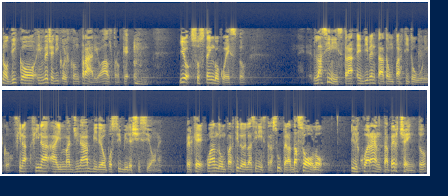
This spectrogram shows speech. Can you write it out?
No, dico, invece dico il contrario, altro che io sostengo questo. La sinistra è diventata un partito unico, fino a, fino a immaginabile o possibile scissione, perché quando un partito della sinistra supera da solo il 40%,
